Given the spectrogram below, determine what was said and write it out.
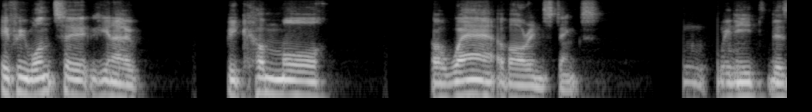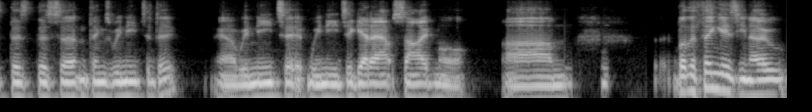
if we want to, you know, become more aware of our instincts. We need there's there's there's certain things we need to do. You know, we need to we need to get outside more. Um, but the thing is, you know,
